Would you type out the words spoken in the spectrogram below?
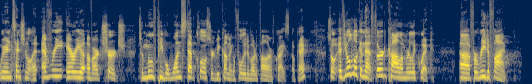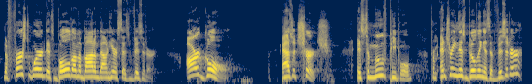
We're intentional at every area of our church to move people one step closer to becoming a fully devoted follower of Christ, okay? So if you'll look in that third column really quick uh, for redefine, the first word that's bold on the bottom down here says visitor. Our goal as a church is to move people from entering this building as a visitor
